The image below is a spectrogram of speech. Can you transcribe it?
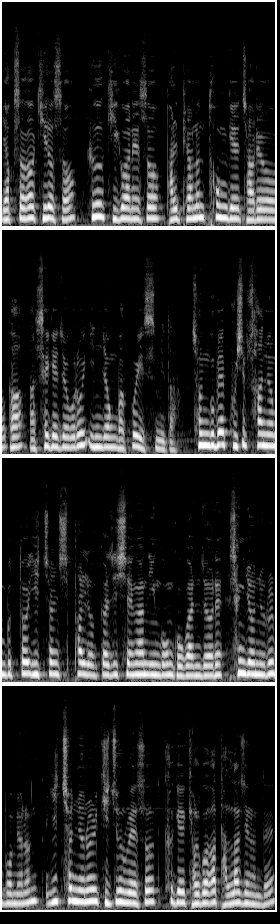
역사가 길어서 그 기관에서 발표하는 통계 자료가 세계적으로 인정받고 있습니다. 1994년부터 2018년까지 시행한 인공고관절의 생존율을 보면은 2000년을 기준으로 해서 크게 결과가 달라지는데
